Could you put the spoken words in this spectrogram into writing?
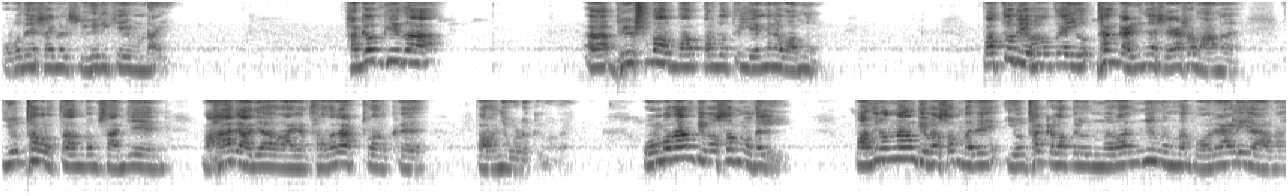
ഉപദേശങ്ങൾ സ്വീകരിക്കുകയും ഉണ്ടായി ഭഗവത്ഗീത ഭീഷ്മർ പർവത്തിൽ എങ്ങനെ വന്നു? പത്തു ദിവസത്തെ യുദ്ധം കഴിഞ്ഞ ശേഷമാണ് യുദ്ധവൃത്താന്തം സഞ്ജയൻ മഹാരാജാവായ ധൃതരാഷ്ട്രർക്ക് പറഞ്ഞു കൊടുക്കുന്നത്. ഒമ്പതാം ദിവസം മുതൽ പതിനൊന്നാം ദിവസം വരെ യുദ്ധക്കളത്തിൽ നിറഞ്ഞു നിന്ന പോരാളിയാണ്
